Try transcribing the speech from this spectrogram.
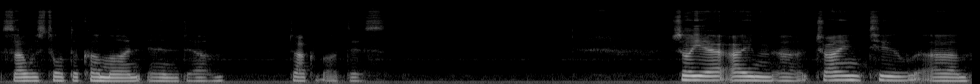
so I was told to come on and um, talk about this. So yeah, I'm uh, trying to um,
